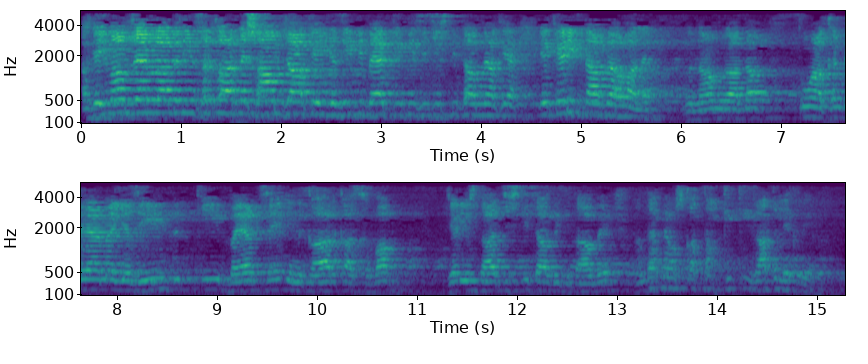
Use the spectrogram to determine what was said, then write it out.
اگر امام زین العابدین سرکار نے شام جا کے یزیدی بیعت کی تھی چشتی صاحب نے آخیا یہ کیڑی کتاب کا حوالہ ہے؟ تو نام مرادہ تو آخر دیا میں یزید کی بیعت سے انکار کا سبب جیڑی استاد چشتی صاحب کی کتاب ہے۔ اندر میں اس کا تحقیقی رد لکھ رہا ہوں۔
